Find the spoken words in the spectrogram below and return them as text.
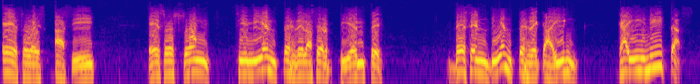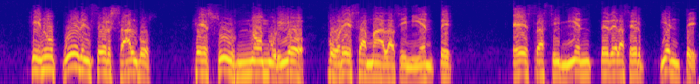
eso es así. Esos son simientes de la serpiente, descendientes de Caín, cainitas, que no pueden ser salvos. Jesús no murió por esa mala simiente. Esa simiente de la serpiente,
